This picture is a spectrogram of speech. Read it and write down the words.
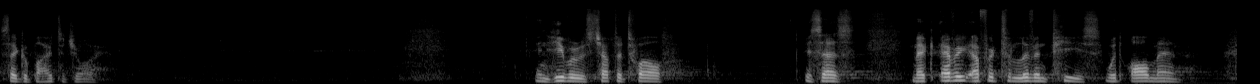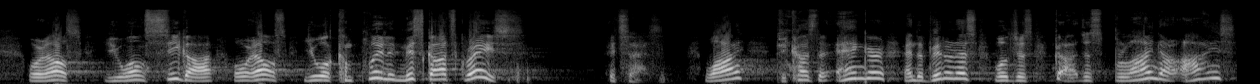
say goodbye to joy. In Hebrews chapter 12, it says, Make every effort to live in peace with all men. Or else you won't see God, or else you will completely miss God's grace. It says. Why? Because the anger and the bitterness will just, uh, just blind our eyes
